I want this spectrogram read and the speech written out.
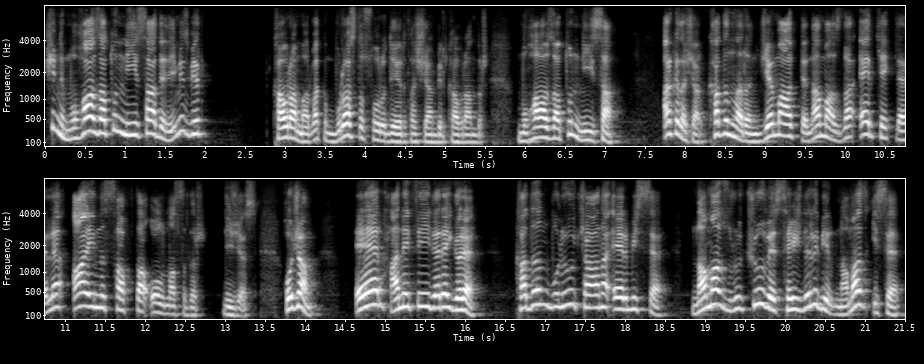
Şimdi muhazatun nisa dediğimiz bir kavram var. Bakın burası da soru değeri taşıyan bir kavramdır. Muhazatun nisa. Arkadaşlar kadınların cemaatte namazda erkeklerle aynı safta olmasıdır diyeceğiz. Hocam eğer Hanefilere göre kadın buluğ çağına ermişse namaz rükû ve secdeli bir namaz ise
